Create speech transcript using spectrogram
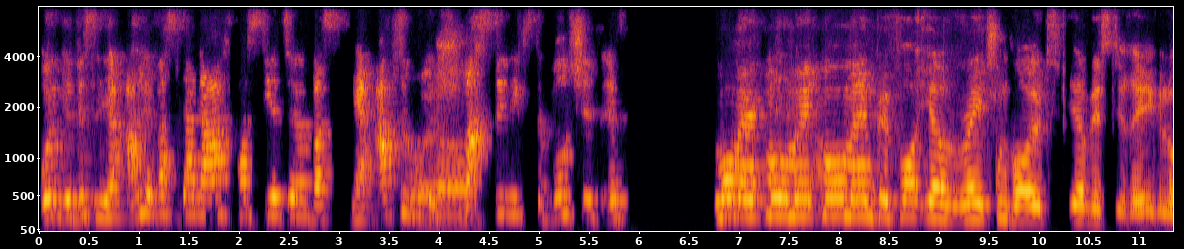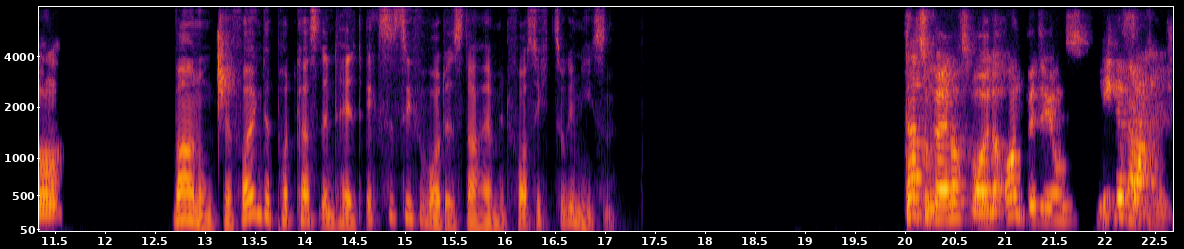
und wir wissen ja alle, was danach passierte, was der absolute Oh ja. schwachsinnigste Bullshit ist. Moment, Moment, Moment, bevor ihr ragen wollt, ihr wisst die Regelung. Warnung: Der folgende Podcast enthält exzessive Worte, ist daher mit Vorsicht zu genießen. Dazu gleich noch Spoiler. Und bitte, Jungs. Wie gesagt,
